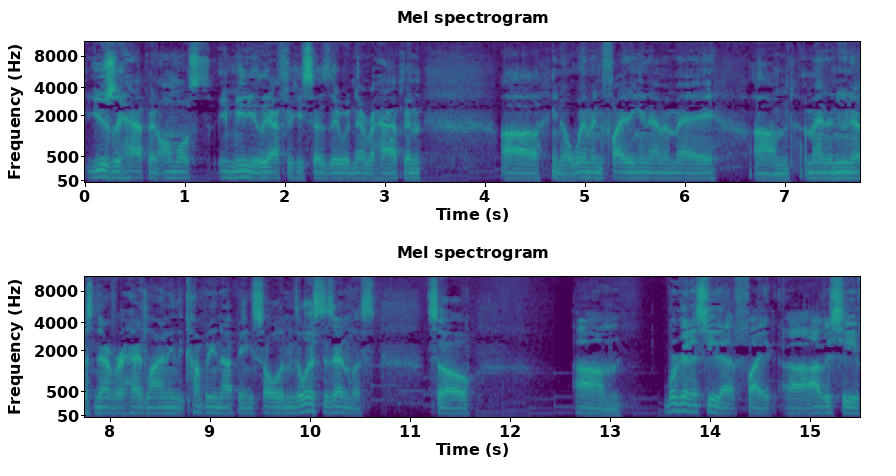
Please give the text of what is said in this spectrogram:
usually happened almost immediately after he says they would never happen. Uh, you know, women fighting in MMA, um, Amanda Nunes never headlining, the company not being sold. I mean, the list is endless. So, um, we're going to see that fight. Uh, obviously,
